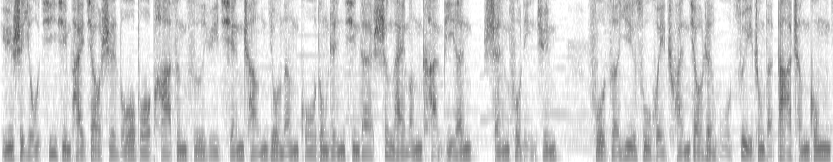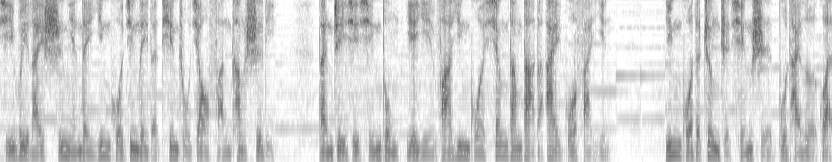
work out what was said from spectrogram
于是，由激进派教士罗伯·帕森斯与虔诚又能鼓动人心的圣艾蒙·坎毕恩神父领军，负责耶稣会传教任务最终的大成功及未来十年内英国境内的天主教反抗势力。但这些行动也引发英国相当大的爱国反应。英国的政治情势不太乐观。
